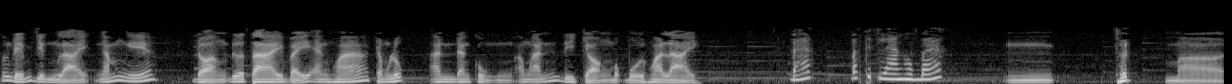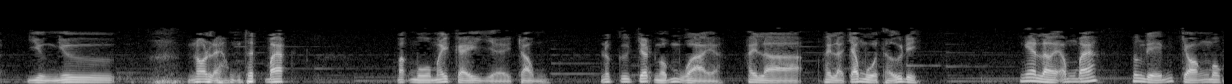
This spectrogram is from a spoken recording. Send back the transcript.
Hướng Điểm dừng lại ngắm nghía, đoàn đưa tay vẫy An Hóa trong lúc anh đang cùng ông Ánh đi chọn một bụi hoa lai. Bác, bác thích lan không bác? Ừ, thích mà dường như nó lại không thích bác. Bác mua mấy cây về trồng, nó cứ chết ngủm hoài à, hay là hay là cháu mua thử đi. Nghe lời ông bác, Hương Điểm chọn một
